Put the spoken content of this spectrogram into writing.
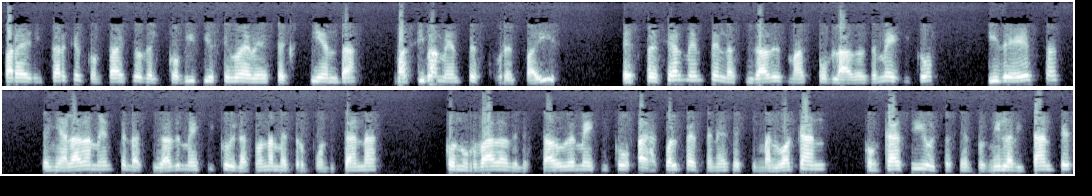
para evitar que el contagio del COVID-19 se extienda masivamente sobre el país, especialmente en las ciudades más pobladas de México y de estas señaladamente la Ciudad de México y la zona metropolitana conurbada del Estado de México, a la cual pertenece Chimalhuacán, con casi 800 mil habitantes,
